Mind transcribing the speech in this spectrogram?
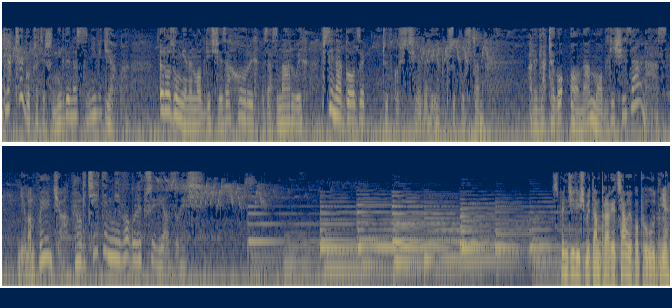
Dlaczego przecież nigdy nas nie widziała? Rozumiem modlić się za chorych, za zmarłych, w synagodze czy w kościele, jak przypuszczam. Ale dlaczego ona modli się za nas? Nie mam pojęcia. Gdzie ty mnie w ogóle przywiozłeś? Spędziliśmy tam prawie całe popołudnie,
